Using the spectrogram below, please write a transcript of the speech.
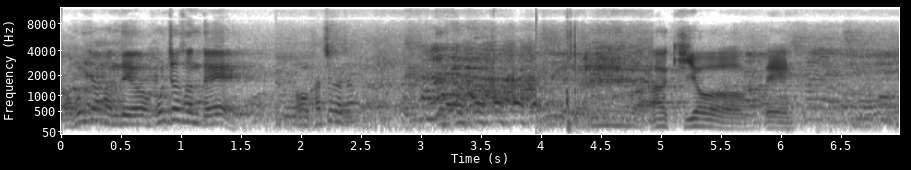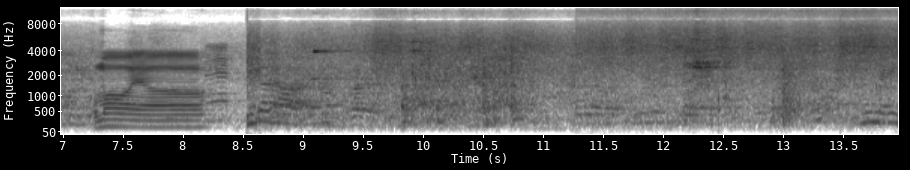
어, 혼자 간대요. 혼자 산대. 어 같이 가자. 아 귀여워. 네. 고마워요. này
